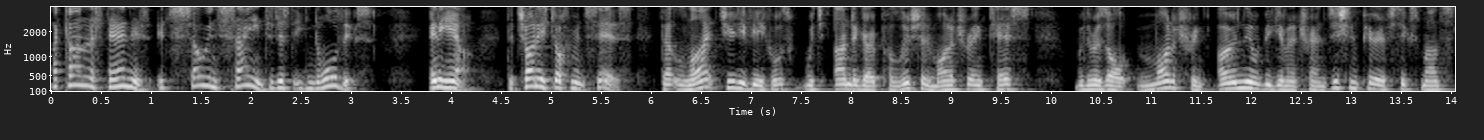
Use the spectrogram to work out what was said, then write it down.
I can't understand this. It's so insane to just ignore this. Anyhow, The Chinese document says that light duty vehicles which undergo pollution monitoring tests with the result monitoring only will be given a transition period of six months,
